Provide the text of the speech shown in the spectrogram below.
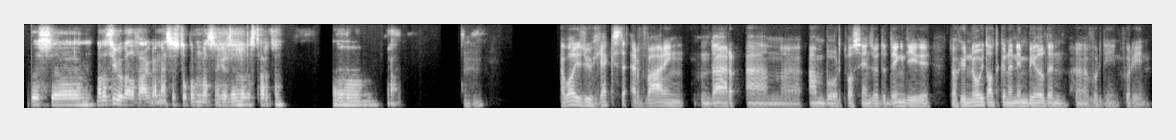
Dus, uh, maar dat zien we wel vaak, dat mensen stoppen omdat ze een gezin willen starten. Uh, ja. -hmm. En wat is uw gekste ervaring daar aan, uh, aan boord? Wat zijn zo de dingen die je, dat je nooit had kunnen inbeelden uh, voordien, voorheen?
